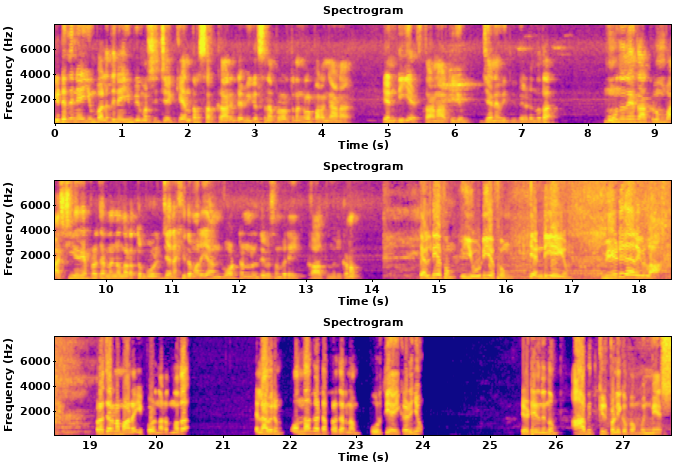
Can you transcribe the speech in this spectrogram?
ഇടതിനെയും വലതിനെയും വിമർശിച്ച് കേന്ദ്ര സർക്കാരിന്റെ വികസന പ്രവർത്തനങ്ങൾ പറഞ്ഞാണ് എൻ ഡി എ സ്ഥാനാർത്ഥിയും ജനവിധി തേടുന്നത്. മൂന്ന് നേതാക്കളും വാശിയേറിയ പ്രചരണങ്ങൾ നടത്തുമ്പോൾ ജനഹിതമറിയാൻ വോട്ടെണ്ണൽ ദിവസം വരെ കാത്തു നിൽക്കണം. എൽ ഡി എഫും യു ഡി എഫും എൻ ഡി എയും വീട് കയറിയുള്ള പ്രചരണമാണ് ഇപ്പോൾ നടത്തുന്നത്. എല്ലാവരും ഒന്നാം ഘട്ട പ്രചരണം പൂർത്തിയായി കഴിഞ്ഞു. എട്ടിൽ നിന്നും ആബിദ് കീഴ്പള്ളിക്കൊപ്പം മുൻമേഷ്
